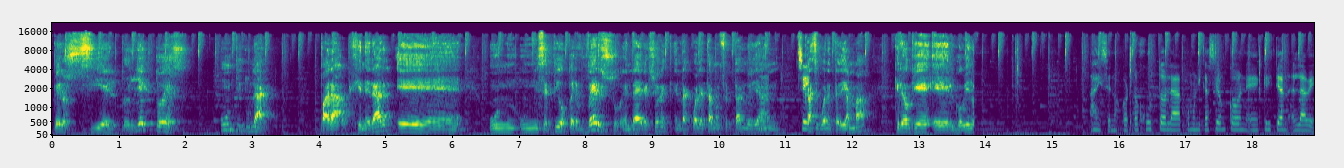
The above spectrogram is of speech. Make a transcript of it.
Pero si el proyecto es un titular para generar eh, un, incentivo perverso en las elecciones en las cuales estamos enfrentando ya en casi 40 días más, creo que el gobierno Ay, se nos cortó justo la comunicación con eh, Cristian Lave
